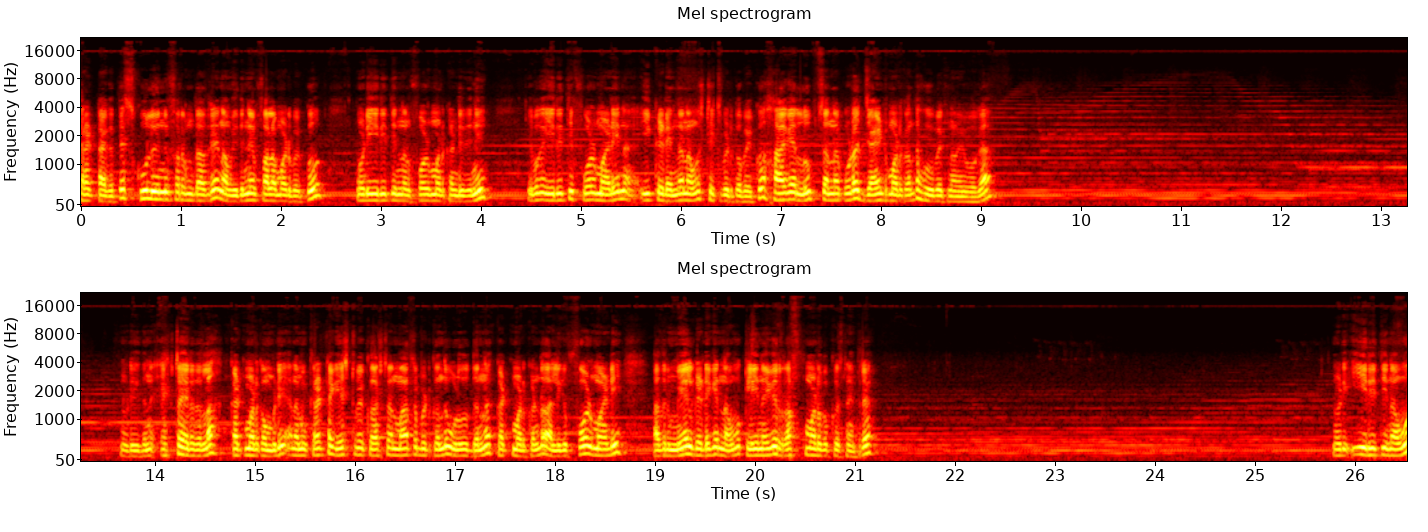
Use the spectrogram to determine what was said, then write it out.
ಕರೆಕ್ಟ್ ಆಗುತ್ತೆ. ಸ್ಕೂಲ್ ಯೂನಿಫಾರ್ಮ್ದಾದ್ರೆ ನಾವು ಇದನ್ನೇ ಫಾಲೋ ಮಾಡಬೇಕು. ನೋಡಿ, ಈ ರೀತಿ ನಾನು ಫೋಲ್ಡ್ ಮಾಡ್ಕೊಂಡಿದ್ದೀನಿ. ಇವಾಗ ಈ ರೀತಿ ಫೋಲ್ಡ್ ಮಾಡಿ ಈ ಕಡೆಯಿಂದ ನಾವು ಸ್ಟಿಚ್ ಬಿಟ್ಕೋಬೇಕು. ಹಾಗೆ ಲೂಪ್ಸ್ ಅನ್ನ ಕೂಡ ಜಾಯಿಂಟ್ ಮಾಡ್ಕೊಂತ ಹೋಗ್ಬೇಕು ನಾವು ಇವಾಗ. ನೋಡಿ, ಇದನ್ನ ಎಕ್ಸ್ಟ್ರಾ ಇರೋದಲ್ಲ ಕಟ್ ಮಾಡ್ಕೊಂಬಿಡಿ. ನಮಗೆ ಕರೆಕ್ಟಾಗಿ ಎಷ್ಟು ಬೇಕು ಅಷ್ಟನ್ನು ಮಾತ್ರ ಬಿಟ್ಕೊಂಡು ಉಳಿದನ್ನ ಕಟ್ ಮಾಡ್ಕೊಂಡು ಅಲ್ಲಿಗೆ ಫೋಲ್ಡ್ ಮಾಡಿ ಅದ್ರ ಮೇಲ್ಗಡೆಗೆ ನಾವು ಕ್ಲೀನಾಗಿ ರಫ್ ಮಾಡಬೇಕು ಸ್ನೇಹಿತರೆ. ನೋಡಿ, ಈ ರೀತಿ ನಾವು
